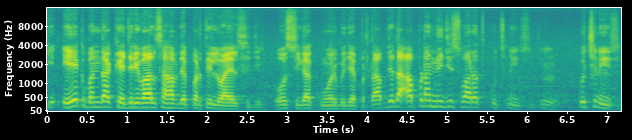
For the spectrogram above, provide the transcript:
ਕਿ ਇੱਕ ਬੰਦਾ ਕੇਜਰੀਵਾਲ ਸਾਹਿਬ ਦੇ ਪ੍ਰਤੀ ਲਾਇਲ ਸੀ ਜੀ। ਉਹ ਸੀਗਾ ਕੁੰਵਰ ਵਿਜੇ ਪ੍ਰਤਾਪ ਜਿਹਦਾ ਆਪਣਾ ਨਿੱਜੀ ਸਵਾਰਥ ਕੁਝ ਨਹੀਂ ਸੀ ਕੁਝ ਨਹੀਂ ਸੀ।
